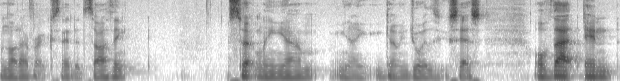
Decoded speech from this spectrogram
I'm not overextended, so I think certainly, um, you know, you're going to enjoy the success of that. And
